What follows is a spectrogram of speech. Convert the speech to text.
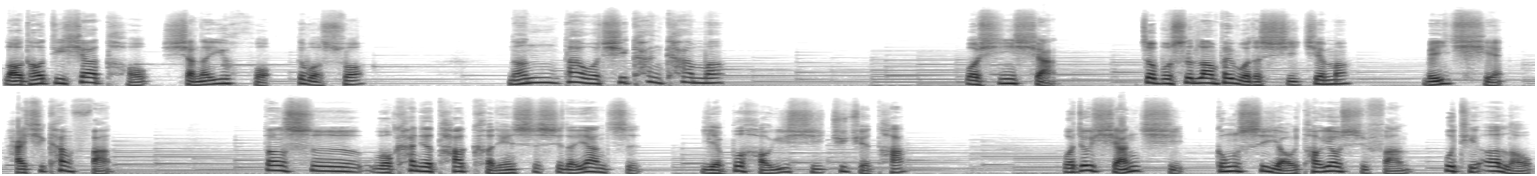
老头低下头想了一会儿，对我说：“能带我去看看吗？”我心想，这不是浪费我的时间吗？没钱还去看房？但是我看着他可怜兮兮的样子。也不好意思拒绝他，我就想起公司有一套钥匙房，不提二楼，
